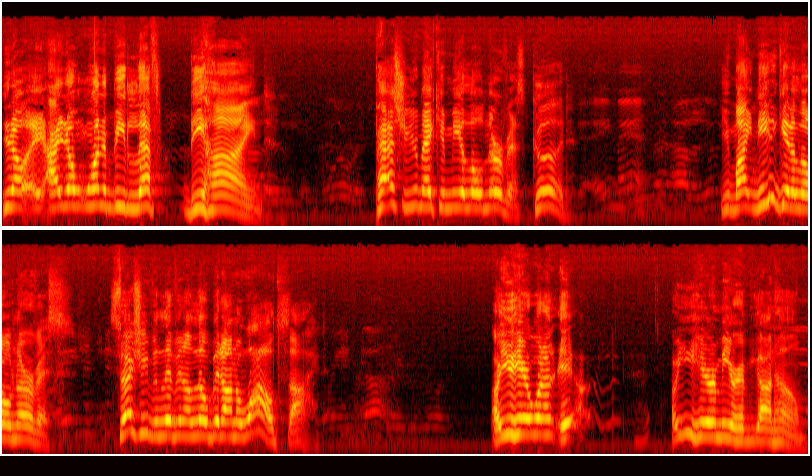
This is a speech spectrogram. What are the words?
You know, I don't want to be left behind. Pastor, you're making me a little nervous. Good. You might need to get a little nervous, especially if you're living a little bit on the wild side. Are you here? what eh, Are you hearing me or have you gone home?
